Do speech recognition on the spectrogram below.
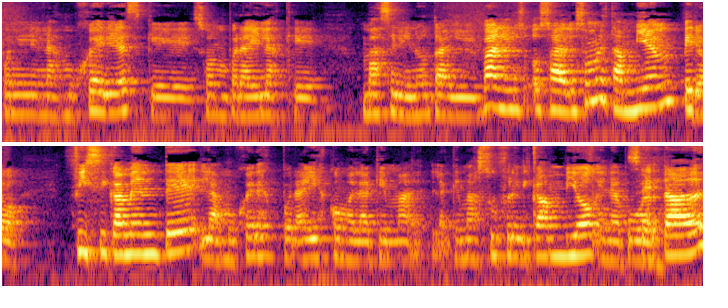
ponen en las mujeres, que son por ahí las que más se le nota el... Bueno, los- o sea, los hombres también, pero físicamente las mujeres por ahí es como la que más, la que más sufre el cambio en la Sí. pubertad.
